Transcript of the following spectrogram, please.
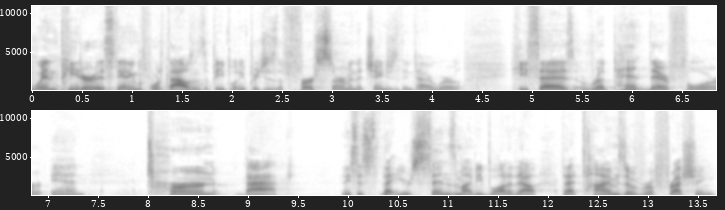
When Peter is standing before thousands of people and he preaches the first sermon that changes the entire world, he says, Repent therefore and turn back. And he says, That your sins might be blotted out, that times of refreshing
